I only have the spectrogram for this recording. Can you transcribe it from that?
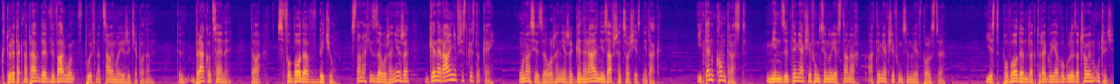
które tak naprawdę wywarło wpływ na całe moje życie potem. Ten brak oceny, ta swoboda w byciu, w Stanach jest założenie, że generalnie wszystko jest ok. U nas jest założenie, że generalnie zawsze coś jest nie tak. I ten kontrast między tym, jak się funkcjonuje w Stanach, a tym, jak się funkcjonuje w Polsce, jest powodem, dla którego ja w ogóle zacząłem uczyć.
